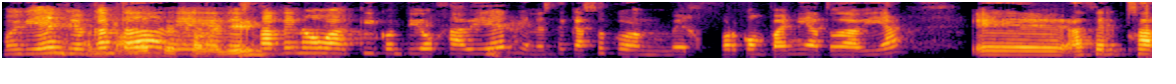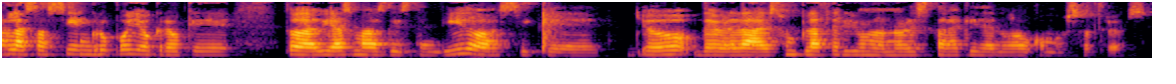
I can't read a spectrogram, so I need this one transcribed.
Muy bien, yo encantada de, estar de nuevo aquí contigo, Javier, y en este caso con mejor compañía todavía. Eh, hacer charlas así en grupo yo creo que todavía es más distendido, así que yo de verdad es un placer y un honor estar aquí de nuevo con vosotros.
